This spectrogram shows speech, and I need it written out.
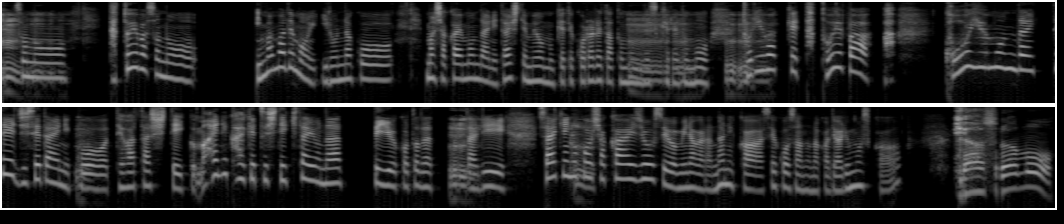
うんその、例えばその、今までもいろんなこう、まあ社会問題に対して目を向けてこられたと思うんですけれども、、とりわけ例えば、あ、こういう問題って次世代にこう手渡していく、前に解決していきたいよなっていうことだったり、最近のこううん。社会情勢を見ながら何か世耕さんの中でありますか？いやー、それはも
